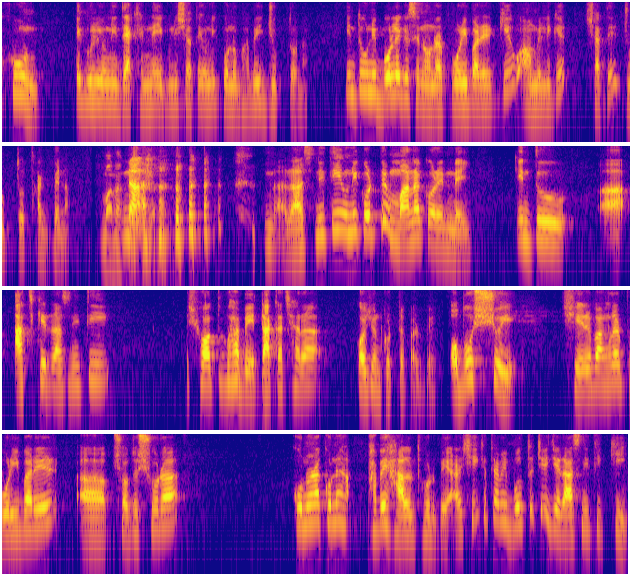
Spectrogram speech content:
খুন এগুলি উনি দেখেন না এগুলির সাথে উনি কোনোভাবেই যুক্ত না। কিন্তু উনি বলে গেছেন ওনার পরিবারের কেউ আওয়ামী লীগের সাথে যুক্ত থাকবে না। না না রাজনীতি উনি করতে মানা করেন নাই। কিন্তু আজকের রাজনীতি সৎভাবে টাকা ছাড়া কজন করতে পারবে? অবশ্যই শের বাংলার পরিবারের আহ, সদস্যরা কোনো না কোনো ভাবে হাল ধরবে। আর সেই ক্ষেত্রে আমি বলতে চাই যে রাজনীতি কি?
